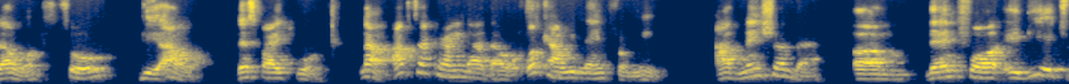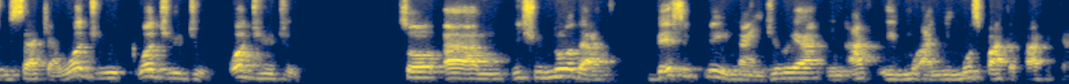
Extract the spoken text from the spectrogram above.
that work. So the hour, despite what. Now, after carrying out that work, what can we learn from it? I've mentioned that. Um, then for a DH researcher, what do you what do you do? What do you do? So um, you should know that basically in Nigeria, in, and in most parts of Africa,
